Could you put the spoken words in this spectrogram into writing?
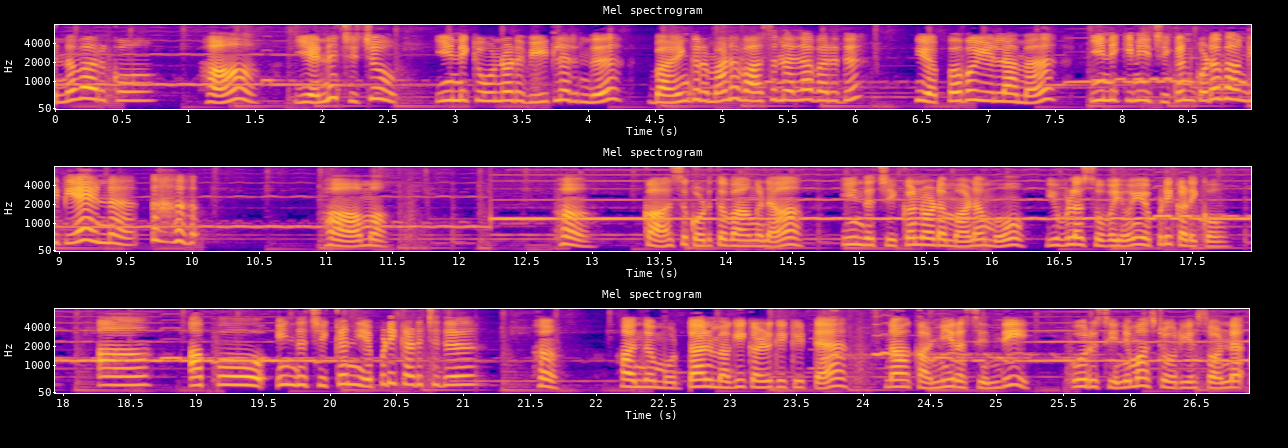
என்னவா இருக்கும்? ஆ என்ன சிச்சு? இன்னைக்கு உன்னோட வீட்ல இருந்து பயங்கரமான வாசனை எல்லாம் வருது. எப்பவும் இல்லாம இன்னைக்கு நீ சிக்கன் கூட வாங்கிட்டியா என்ன? ஆமா. ஆ, காசு கொடுத்து வாங்கினா இந்த சிக்கனோட மனமும் இவ்வளவு சுவையும் எப்படி கிடைக்கும்? ஆ அப்போ இந்த சிக்கன் எப்படி கிடைச்சது? ஹ, அந்த முட்டாள் மகி கழுகு கிட்ட நான் கண்ணீரை சிந்தி ஒரு சினிமா ஸ்டோரிய சொன்னேன்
